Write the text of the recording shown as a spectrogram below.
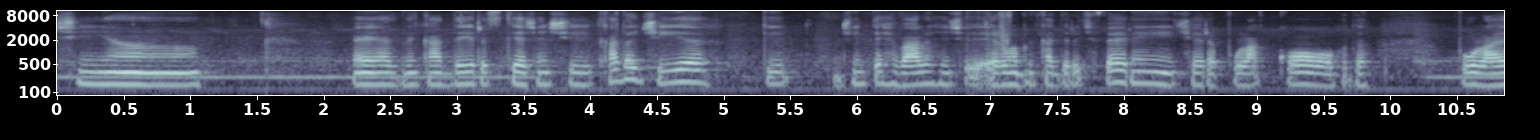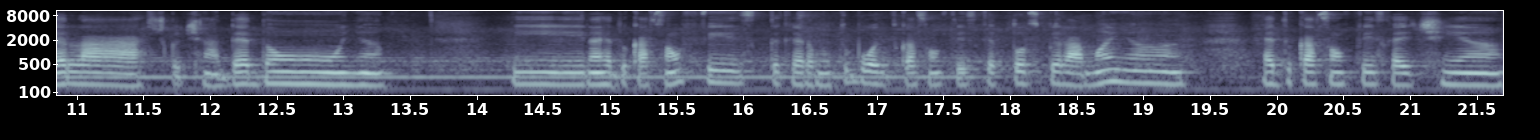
tinha é, as brincadeiras que a gente, cada dia que, de intervalo, a gente era uma brincadeira diferente, era pular corda, pular elástico, tinha dedonha. E na educação física, que era muito boa, educação física todos pela manhã. A educação física aí tinha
